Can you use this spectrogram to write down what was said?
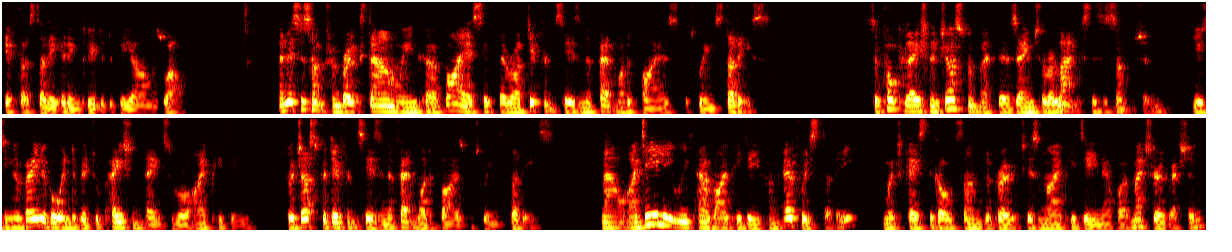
if that study had included a B arm as well. And this assumption breaks down and we incur bias if there are differences in effect modifiers between studies. So population adjustment methods aim to relax this assumption using available individual patient data or IPD to adjust for differences in effect modifiers between studies. Now, ideally, we'd have IPD from every study, in which case the gold standard approach is an IPD network meta-regression,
